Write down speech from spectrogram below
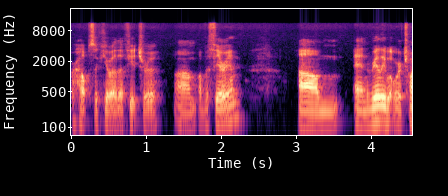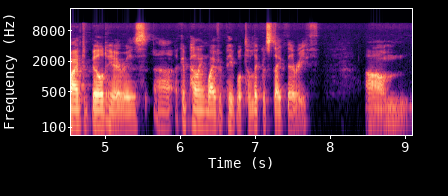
or help secure the future um, of Ethereum. Um, and really, what we're trying to build here is uh, a compelling way for people to liquid stake their ETH. Um,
